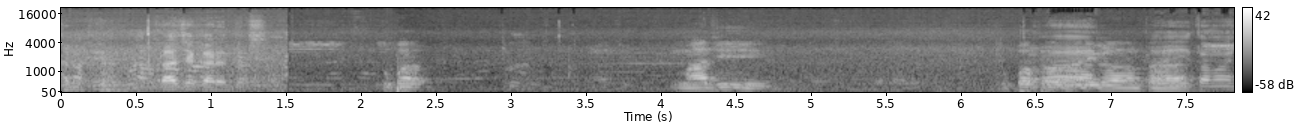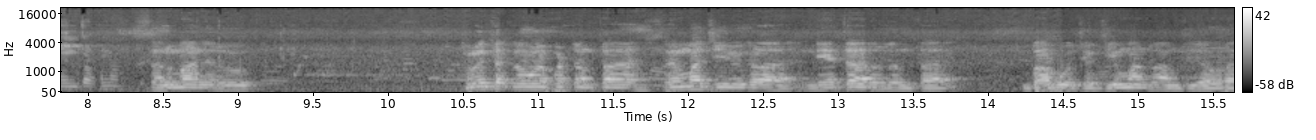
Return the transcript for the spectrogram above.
ಸಮಿತಿ ರಾಜ್ಯ ಕಾರ್ಯದರ್ಶಿ ಉಪ ಮಾಜಿ ಉಪ ಪ್ರಧಾನಿಗಳಾದಂತಹ ಸನ್ಮಾನ್ಯರು ತುಳಿತಕ್ಕೊಳಪಟ್ಟಂಥ ಶ್ರಮಜೀವಿಗಳ ನೇತಾರರಂಥ ಬಾಬು ಜಗಜೀವನ್ ರಾಮ್ಜಿ ಅವರ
